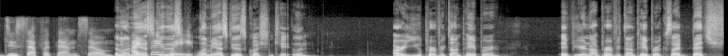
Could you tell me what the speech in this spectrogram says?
do stuff with them. So And let me I ask you this. wait. Let me ask you this question, Caitlin. Are you perfect on paper? If you're not perfect on paper, because I bet you,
